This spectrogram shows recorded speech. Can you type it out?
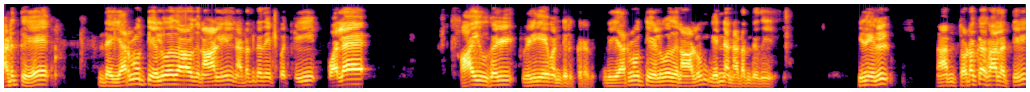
அடுத்து இந்த இரநூத்தி எழுபதாவது நாளில் நடந்ததை பற்றி பல ஆய்வுகள் வெளியே வந்திருக்கிறது. இந்த இரநூத்தி எழுபது நாளும் என்ன நடந்தது? இதில் நான் தொடக்க காலத்தில்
